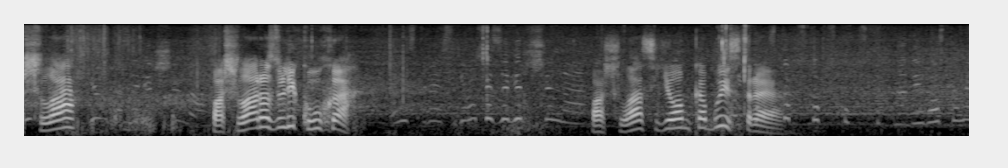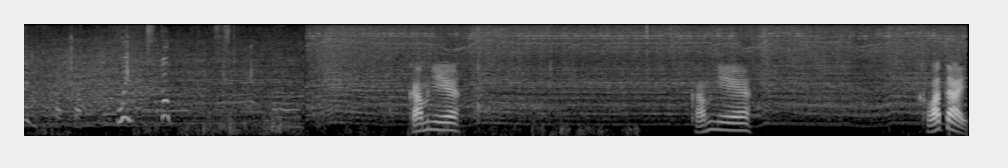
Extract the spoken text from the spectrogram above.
Пошла, пошла развлекуха. Пошла съемка быстрая. Стоп, стоп, стоп, стоп. Надо его остановить как-то. Ой, стоп. Ко мне. Ко мне. Хватай.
